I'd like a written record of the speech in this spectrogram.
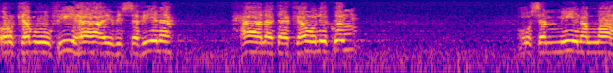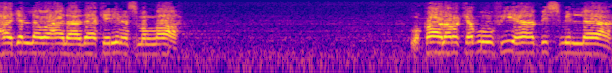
اركبوا فيها أي في السفينة حالة كونكم مسمين الله جل وعلا ذاكرين اسم الله. وقال اركبوا فيها بسم الله.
